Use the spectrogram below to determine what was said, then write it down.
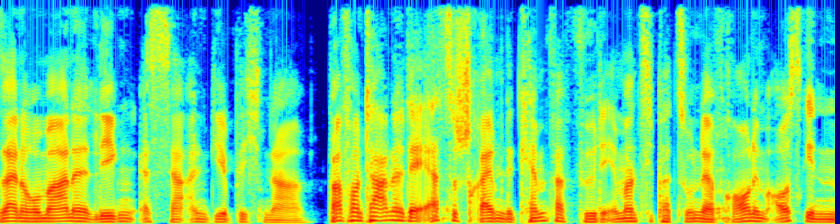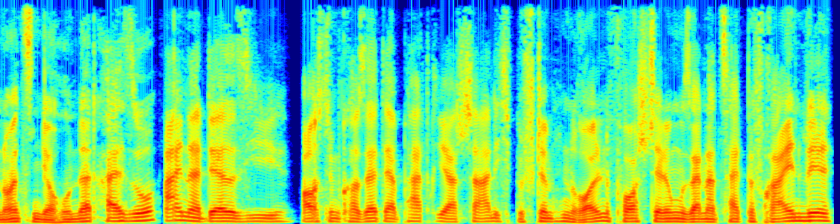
Seine Romane legen es ja angeblich nahe. War Fontane der erste schreibende Kämpfer für die Emanzipation der Frauen im ausgehenden 19. Jahrhundert also? Einer, der sie aus dem Korsett der patriarchalisch bestimmten Rollenvorstellungen seiner Zeit befreien will?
